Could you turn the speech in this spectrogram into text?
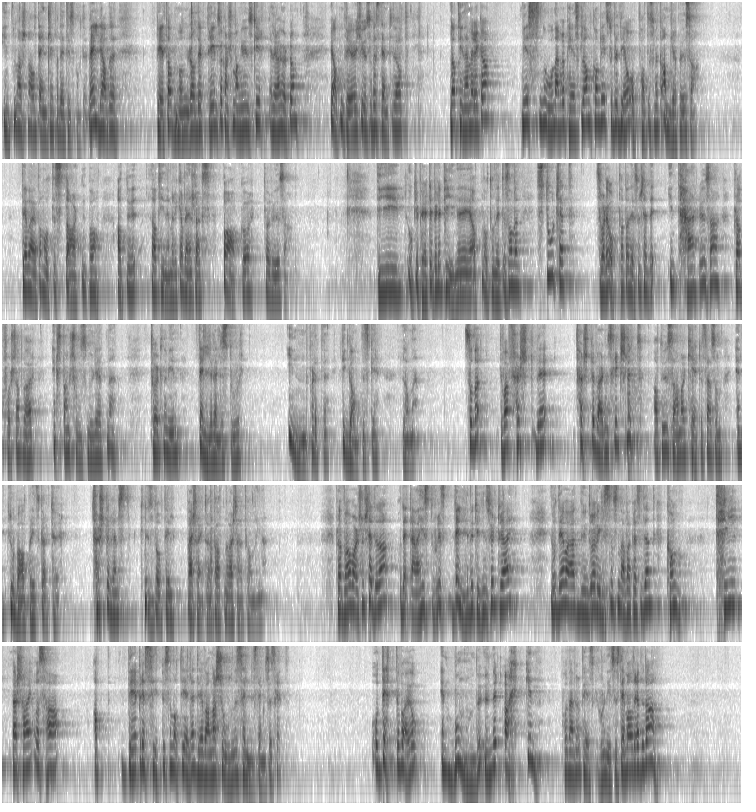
internasjonalt egentlig på det tidspunktet. Vel, De hadde vedtatt Monroe-doktrinen, som kanskje mange husker eller har hørt om. I 1823 så bestemte de at Latin-Amerika Hvis noen europeiske land kom dit, så ble det å oppfatte som et angrep på USA. Det var jo på en måte starten på at Latin-Amerika ble en slags bakgård for USA. De okkuperte Filippinene i 1898, sånn, men stort sett så var de opptatt av det som skjedde internt i USA, for at fortsatt var ekspansjonsmulighetene for økonomien veldig veldig stor innenfor dette gigantiske landet. Så det, det var først ved første verdenskrigs slutt at USA markerte seg som en globalpolitisk aktør. Først og fremst knyttet opp til Versailles-traktaten og Versailles-forhandlingene. For Hva var det som skjedde da? Og Dette er historisk veldig betydningsfullt, tror jeg. Jo, det var at Woodrow Wilson, som da var president, kom til Versailles og sa at det prinsippet som måtte gjelde, det var nasjonenes selvbestemmelsesrett. Og dette var jo en bombe under arken på det europeiske kolonisystemet allerede da.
